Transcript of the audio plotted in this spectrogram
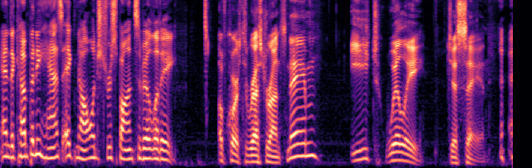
and the company has acknowledged responsibility. Of course, the restaurant's name, Eat Willie. Just saying.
